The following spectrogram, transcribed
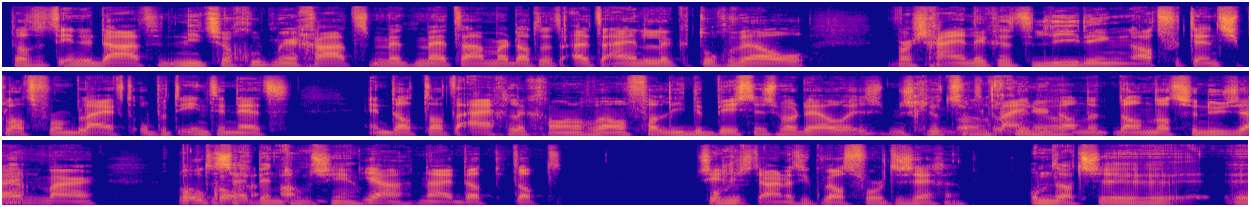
dat het inderdaad niet zo goed meer gaat met Meta, maar dat het uiteindelijk toch wel waarschijnlijk het leading advertentieplatform blijft op het internet. En dat dat eigenlijk gewoon nog wel een valide businessmodel is. Misschien Dat wat kleiner dan, dan dat ze nu zijn, Ja. maar Klopt, dat al- zei Ben ah, Thompson, ja. Ja, nou, dat, dat op zich Om- is daar natuurlijk wel eens voor te zeggen. Omdat ze eh,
